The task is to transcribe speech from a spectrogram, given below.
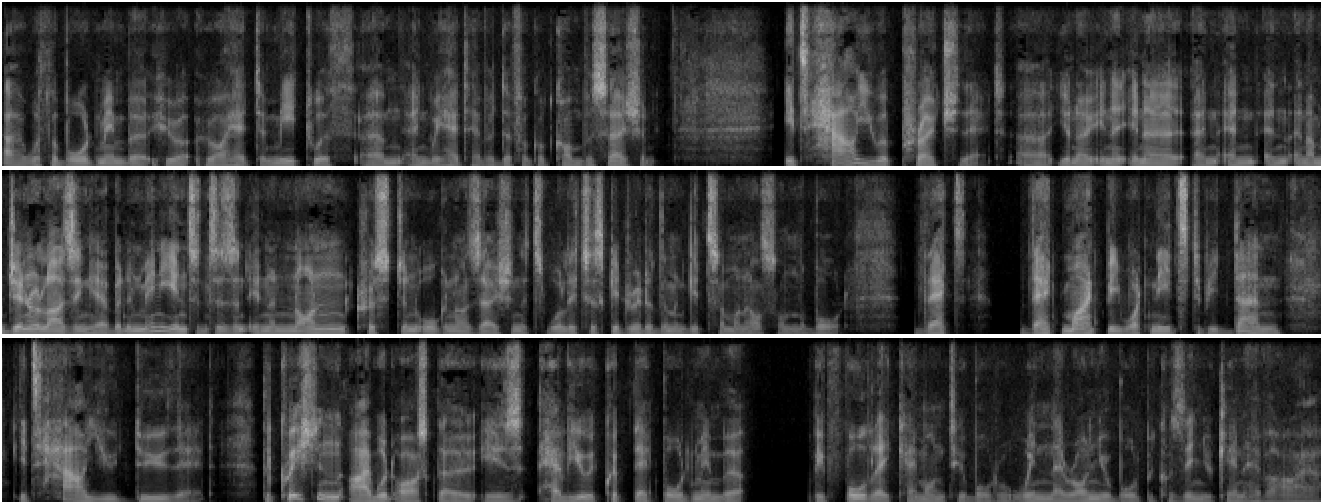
uh, with a board member who, who I had to meet with, um, and we had to have a difficult conversation. it's how you approach that. Uh, you know, in a, in a and, and, and, and I'm generalizing here, but in many instances, in, in a non Christian organization, it's, well, let's just get rid of them and get someone else on the board. That, that might be what needs to be done. It's how you do that. The question I would ask, though, is have you equipped that board member before they came onto your board or when they're on your board? Because then you can have a higher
